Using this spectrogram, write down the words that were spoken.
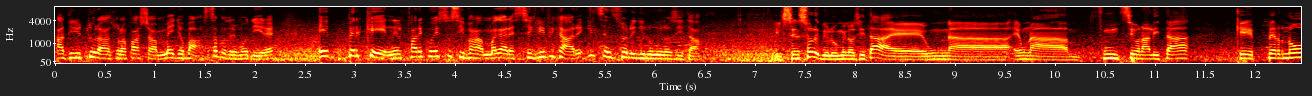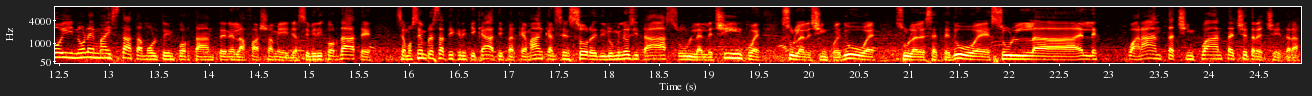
addirittura sulla fascia medio-bassa potremmo dire, e perché nel fare questo si va magari a sacrificare il sensore di luminosità? Il sensore di luminosità è una, è una funzionalità che per noi non è mai stata molto importante nella fascia media. Se vi ricordate, siamo sempre stati criticati perché manca il sensore di luminosità sull'L5, sull'L5.2, sull'L7.2, sull'L40, 50, eccetera, eccetera.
